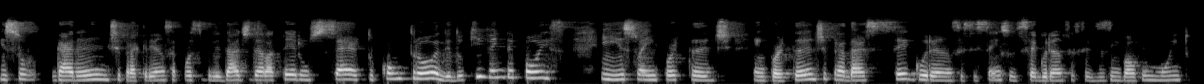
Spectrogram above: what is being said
Isso garante para a criança a possibilidade dela ter um certo controle do que vem depois. E isso é importante. É importante para dar segurança. Esse senso de segurança se desenvolve muito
